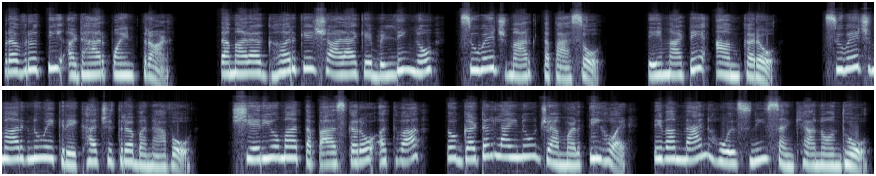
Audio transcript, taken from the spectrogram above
પ્રવૃત્તિ અઢાર પોઈન્ટ ત્રણ. તમારા ઘર કે શાળા કે બિલ્ડિંગનો સુવેજ માર્ગ તપાસો. તે માટે આમ કરો. સુવેજ માર્ગનું એક રેખાચિત્ર બનાવો. શેરીઓમાં તપાસ કરો અથવા તો ગટર લાઇનો જ્યાં મળતી હોય તેવા મેનહોલ્સની સંખ્યા નોંધો.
